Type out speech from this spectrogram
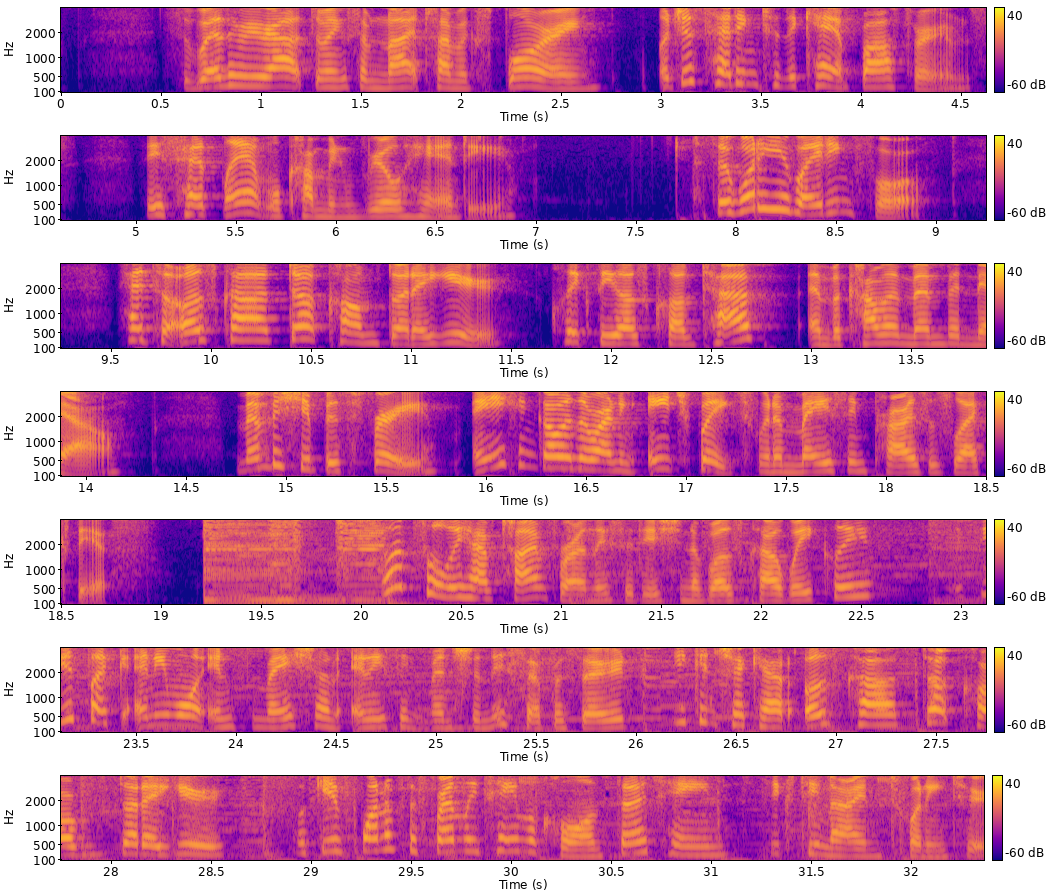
So whether you're out doing some nighttime exploring or just heading to the camp bathrooms, this headlamp will come in real handy. So what are you waiting for? Head to ozcar.com.au, click the Oz Club tab and become a member now. Membership is free, and you can go in the running each week to win amazing prizes like this. That's all we have time for on this edition of Ozcar Weekly. If you'd like any more information on anything mentioned this episode, you can check out ozcar.com.au or give one of the friendly team a call on 13 69 22.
